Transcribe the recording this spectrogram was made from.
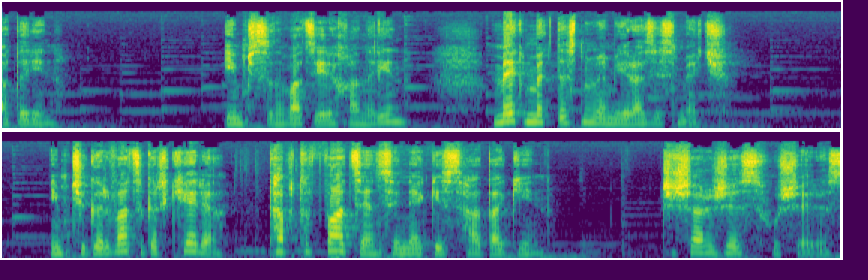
պատերին իմ չսնված երեխաներին մեկ-մեկ տեսնում եմ երազիս մեջ։ Իմ չգրված գրքերը թափթփված են սենյակիս հատակին։ Չշարժես հուշերս։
